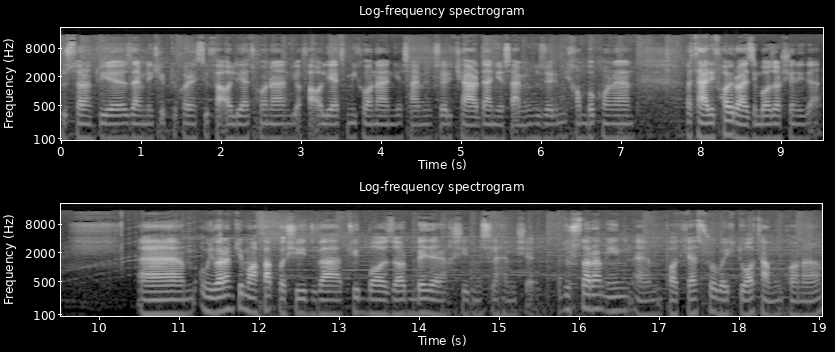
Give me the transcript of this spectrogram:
دوست دارن توی زمینه cryptocurrency فعالیت کنن یا فعالیت می‌کنن یا سرمایه گذاری کردن یا سرمایه گذاری می‌خوان بکنن و تعریف های رو از این بازار شنیدن. امیدوارم که موفق باشید و توی بازار بدرخشید مثل همیشه. دوست دارم این پادکست رو با یک دعا تموم کنم.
